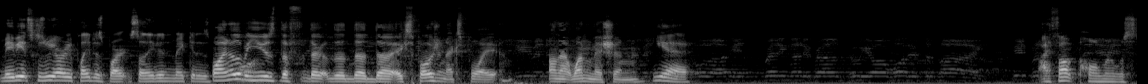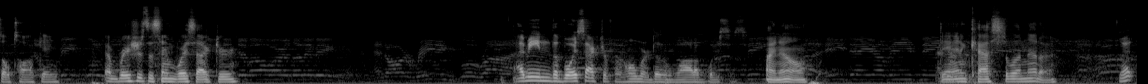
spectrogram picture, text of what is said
Maybe it's because we already played as Bart, so they didn't make it as. Well, I know that we used the the the, the, the explosion exploit on that one mission. Yeah. I thought Homer was still talking. Embracer's the same voice actor. I mean, the voice actor for Homer does a lot of voices. I know. Dan Castellaneta. What?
